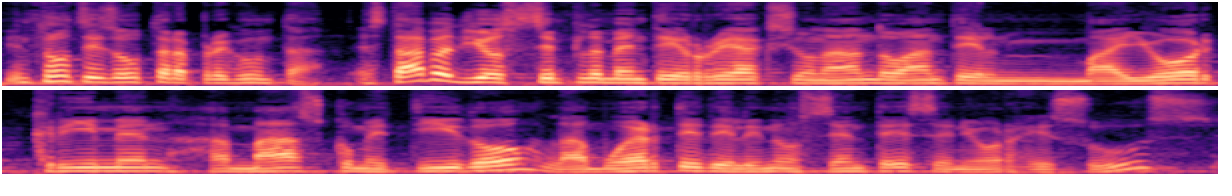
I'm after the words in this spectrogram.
Entonces, otra pregunta. ¿Estaba Dios simplemente reaccionando ante el mayor crimen jamás cometido, la muerte del inocente Señor Jesús?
